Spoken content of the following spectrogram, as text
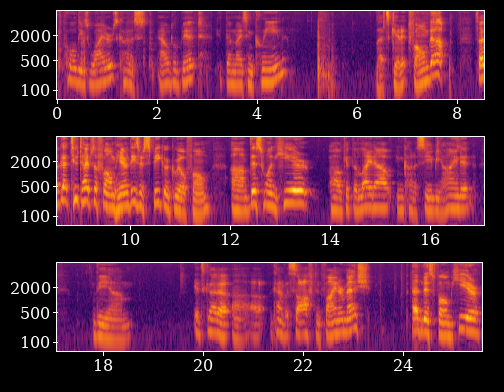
pull these wires kind of out a bit, get them nice and clean. Let's get it foamed up. So I've got two types of foam here. These are speaker grill foam. Um, this one here, I'll get the light out. You can kind of see behind it. The um, it's got a, a, a, kind of a soft and finer mesh, and this foam here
